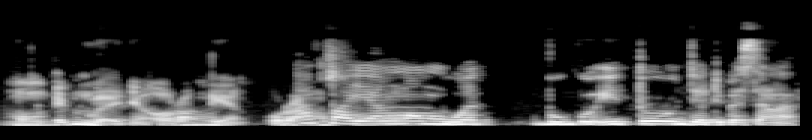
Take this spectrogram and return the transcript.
Mungkin banyak orang yang kurang Apa so- yang membuat buku itu jadi bestseller?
